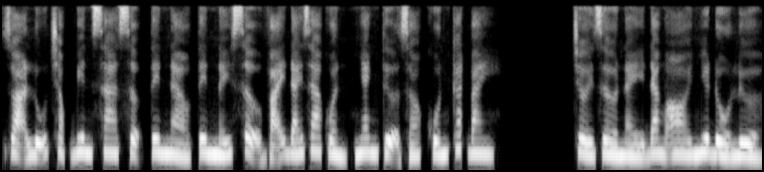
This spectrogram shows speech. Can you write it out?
dọa lũ chọc biên xa sợ tên nào tên nấy sợ vãi đái ra quần, nhanh tựa gió cuốn cát bay. Trời giờ này đang oi như đổ lửa,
